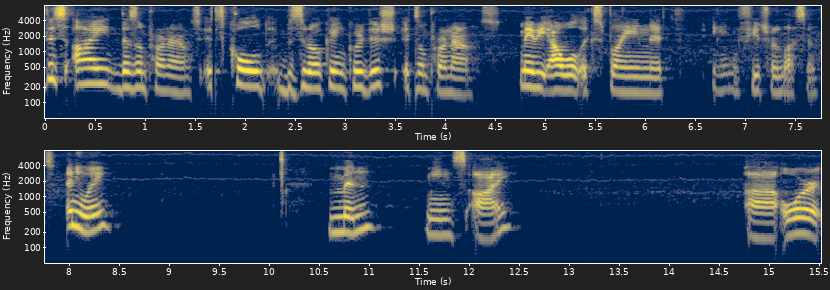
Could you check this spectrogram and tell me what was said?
this I doesn't pronounce. It's called Bzroka in Kurdish. It doesn't pronounce. Maybe I will explain it in future lessons. Anyway, min means I, uh, or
